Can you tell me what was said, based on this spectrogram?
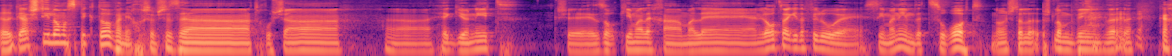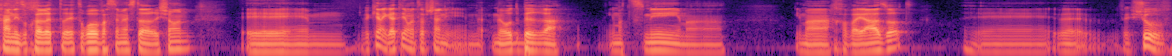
הרגשתי לא מספיק טוב, אני חושב שזו התחושה ההגיונית כשזורקים עליך מלא, אני לא רוצה להגיד אפילו סימנים, זה צורות, דברים שאתה לא- פשוט לא מבין, זה, זה, ככה אני זוכר את, את רוב הסמסטר הראשון. וכן, הגעתי למצב שאני מאוד ברע עם עצמי, עם, ה, עם החוויה הזאת. אה, ו, ושוב,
